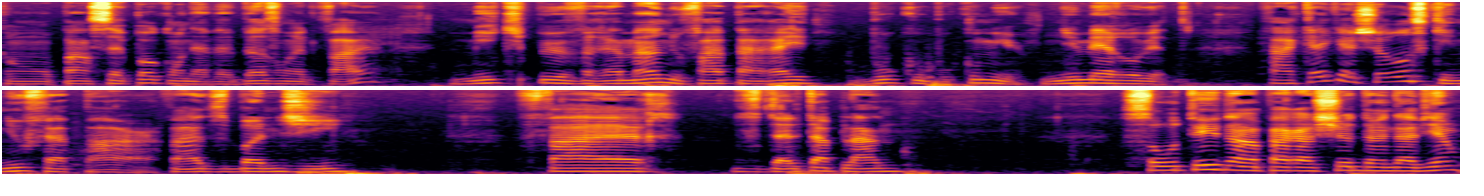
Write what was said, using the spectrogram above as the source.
qu'on pensait pas qu'on avait besoin de faire, mais qui peut vraiment nous faire paraître beaucoup, beaucoup mieux. Numéro 8. Faire quelque chose qui nous fait peur. Faire du bungee, faire du deltaplane, sauter dans le parachute d'un avion.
